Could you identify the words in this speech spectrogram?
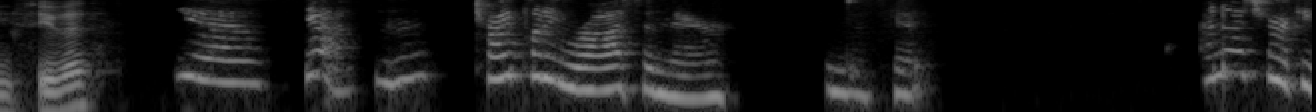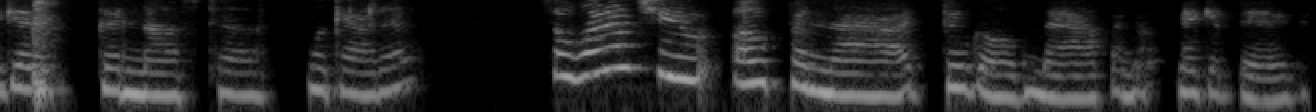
You see this? Yeah, yeah. Mm-hmm. Try putting Ross in there and just hit. I'm not sure if you get it good enough to look at it. So why don't you open that Google map and make it big?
